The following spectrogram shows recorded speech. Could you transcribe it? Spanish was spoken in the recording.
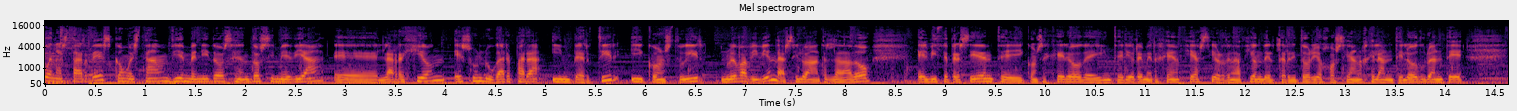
Buenas tardes, ¿cómo están? Bienvenidos en dos y media. Eh, la región es un lugar para invertir y construir nueva vivienda, así lo ha trasladado el vicepresidente y consejero de Interior, Emergencias y Ordenación del Territorio, José Ángel Anteló, durante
